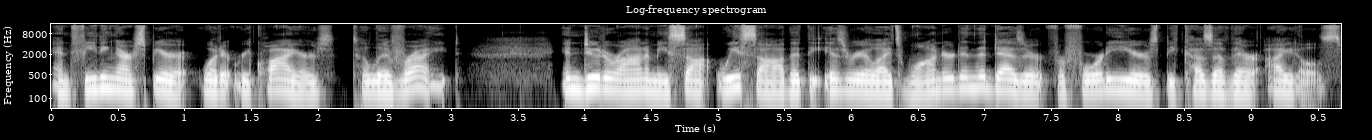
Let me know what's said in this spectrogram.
and feeding our spirit what it requires to live right. In Deuteronomy, saw, we saw that the Israelites wandered in the desert for 40 years because of their idols.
